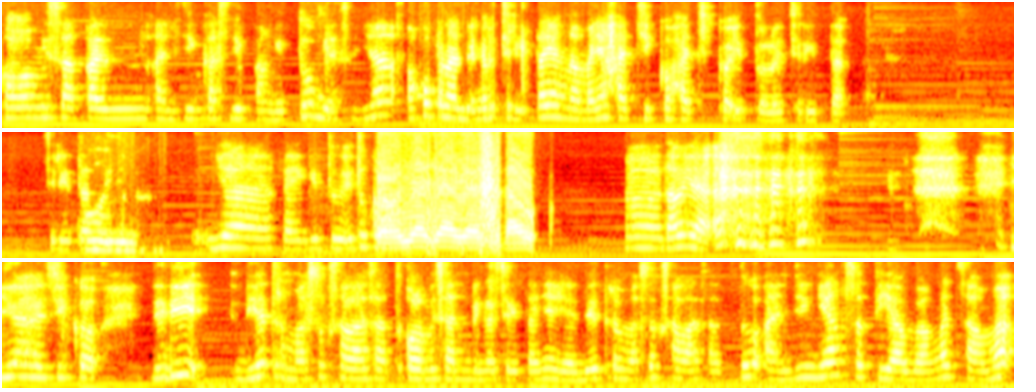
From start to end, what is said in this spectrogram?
kalau misalkan anjing khas Jepang itu biasanya aku pernah dengar cerita yang namanya Hachiko Hachiko itu loh cerita cerita oh, iya. ya kayak gitu itu kalau oh, ya ya ya tahu uh, tahu ya Iya kok Jadi dia termasuk salah satu kalau misalnya dengar ceritanya ya dia termasuk salah satu anjing yang setia banget sama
